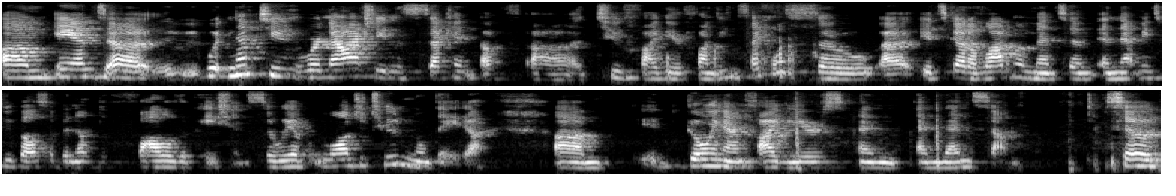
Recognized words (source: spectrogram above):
Um, and uh, with Neptune, we're now actually in the second of uh, two five-year funding cycles, so uh, it's got a lot of momentum, and that means we've also been able to follow the patients. So we have longitudinal data um, going on five years and and then some. So,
